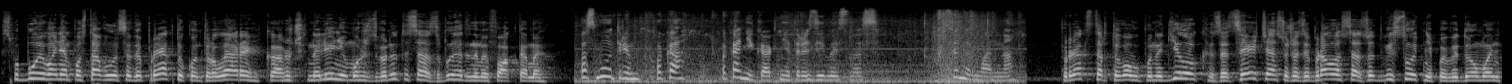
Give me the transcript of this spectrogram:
З побоюванням поставилися до проекту контролери. Кажуть, на лінію можуть звернутися з вигаданими фактами. Посмотрим. Пока, пока никак не отразилось у нас. Все нормально. Проект стартував у понеділок. За цей час уже зібралося зо дві сотні повідомлень.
